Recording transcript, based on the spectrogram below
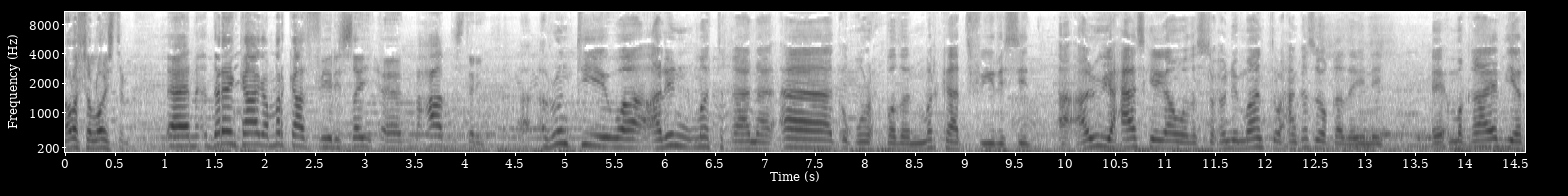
nolosha loo isticma dareenkaaga markaad fiirisay maxaad istari runtii waa arrin mataqaanaa aad u qurux badan markaad fiirisid. Anigu iyo xaaskaygaan wada soconnay maanta waxaan ka soo qadaynay maqaayad yar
